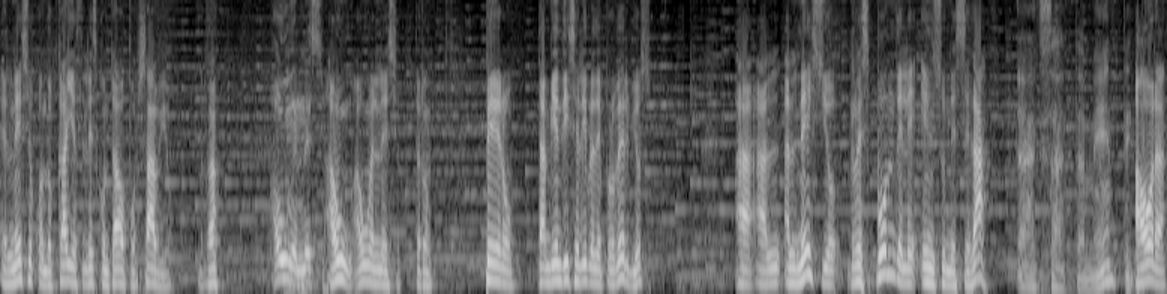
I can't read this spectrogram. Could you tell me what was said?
el necio cuando calla le es contado por sabio, ¿verdad? Aún el necio. Aún, aún el necio, perdón. Pero también dice el libro de Proverbios, a- al, al necio respóndele en su necedad. Exactamente. Ahora,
